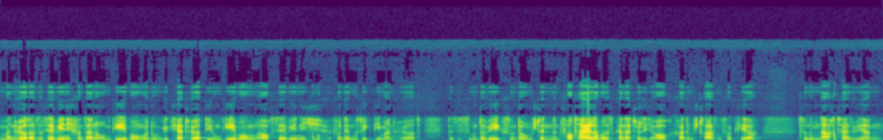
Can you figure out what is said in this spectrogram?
Man hört also sehr wenig von seiner Umgebung und umgekehrt hört die Umgebung auch sehr wenig von der Musik, die man hört. Das ist unterwegs unter Umständen ein Vorteil, aber das kann natürlich auch gerade im Straßenverkehr zu einem Nachteil werden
